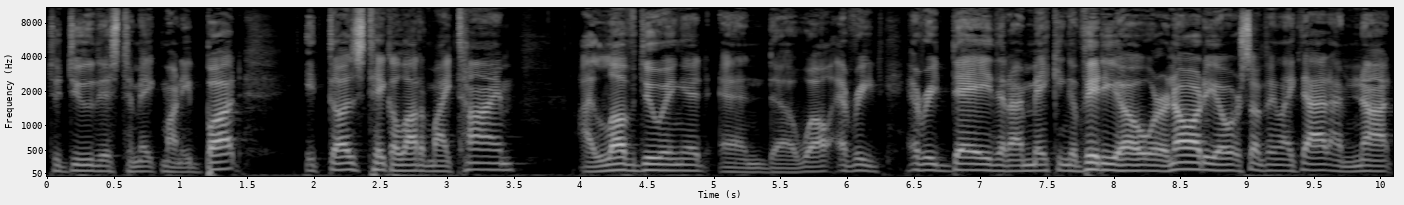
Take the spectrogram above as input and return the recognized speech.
to do this to make money, but it does take a lot of my time. I love doing it, and uh, well, every every day that I'm making a video or an audio or something like that, I'm not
